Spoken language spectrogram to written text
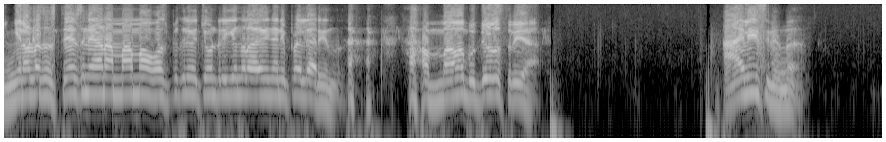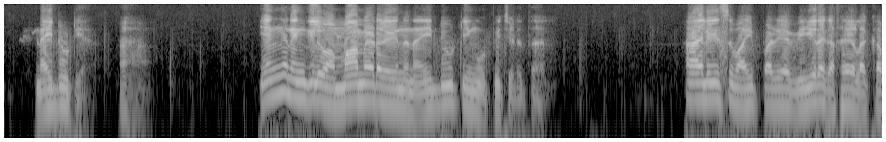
ഇങ്ങനെയുള്ള സിസ്റ്റേഴ്സിനെയാണ് അമ്മാമ്മ ഹോസ്പിറ്റലിൽ വെച്ചുകൊണ്ടിരിക്കുന്ന കാര്യം ഞാൻ ഇപ്പോഴല്ലേ അറിയുന്നത്? അമ്മാമ്മ ബുദ്ധിയുള്ള സ്ത്രീയാ. ആലീസിന് ഇന്ന് നൈറ്റ് ഡ്യൂട്ടിയാ എങ്ങനെങ്കിലും അമ്മാമ്മയുടെ കയ്യിൽ നിന്ന് നൈറ്റ് ഡ്യൂട്ടി ഇങ്ങ് ഒപ്പിച്ചെടുത്താൽ ആലീസുമായി പഴയ വീരകഥകളൊക്കെ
